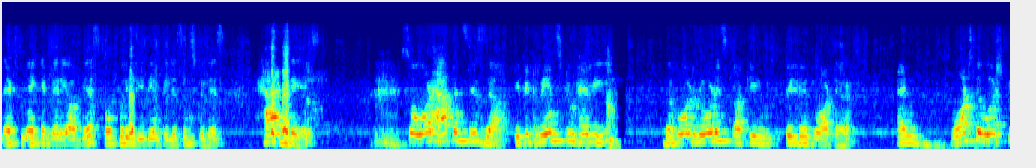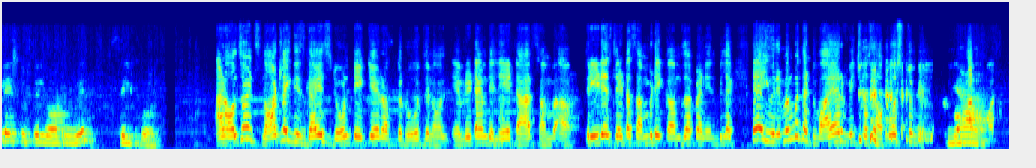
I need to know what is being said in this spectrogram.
let's make it very obvious. Hopefully BBMP listens to this. Had lakes. So what happens is uh, if it rains too heavy, the whole road is fucking filled with water. And what's the worst place to fill water with? Silk board. And also, it's not like these guys don't take care of the roads and all. Every time they late are some uh, three days later, somebody comes up and he'll be like, "Hey, you remember that wire which was supposed to be Yeah.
